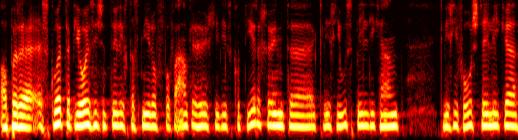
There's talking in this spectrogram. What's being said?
Aber äh, das Gute bei uns ist natürlich, dass wir auf, auf Augenhöhe diskutieren können, äh, gleiche Ausbildung haben, gleiche Vorstellungen.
